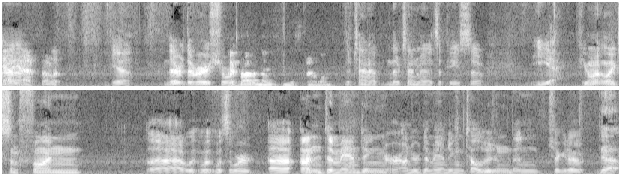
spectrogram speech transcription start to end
Yeah, Uh, yeah, totally. yeah. They're they're very short. My brother mentioned this film. They're ten. ep- They're ten minutes apiece. So, yeah. If you want like some fun, uh, what, what, what's the word? Uh, undemanding or under demanding television, then check it out. Yeah.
